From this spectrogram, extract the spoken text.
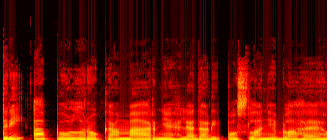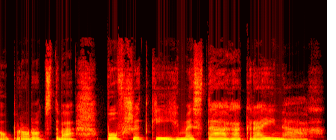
Tri a pol roka márne hľadali posla neblahého proroctva po všetkých mestách a krajinách.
